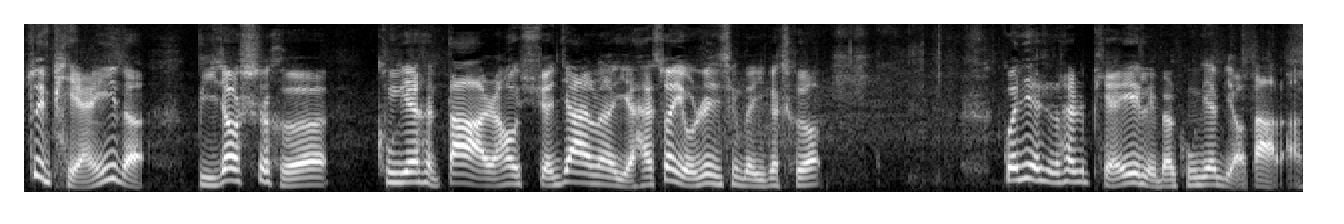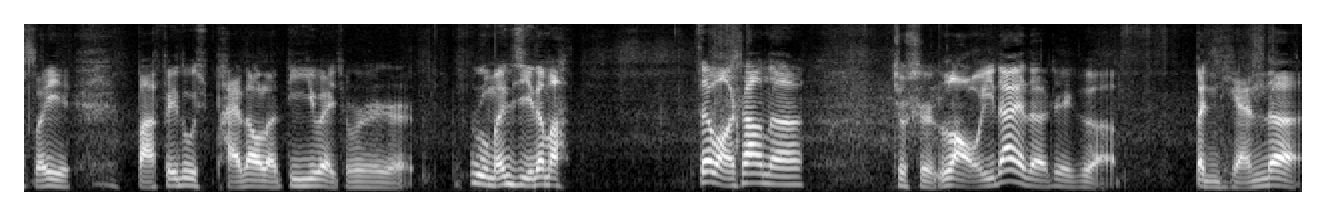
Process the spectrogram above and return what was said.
最便宜的，比较适合。空间很大，然后悬架呢也还算有韧性的一个车。关键是它是便宜里边空间比较大的啊，所以把飞度排到了第一位，就是入门级的嘛。再往上呢，就是老一代的这个本田的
